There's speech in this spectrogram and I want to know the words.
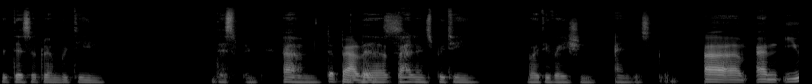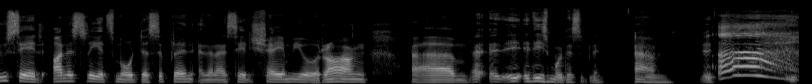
the discipline between discipline, um, the balance. the balance between motivation and discipline. um, and you said honestly, it's more discipline, and then I said shame, you're wrong. Um, Uh, it, it is more discipline. Um, it, ah,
